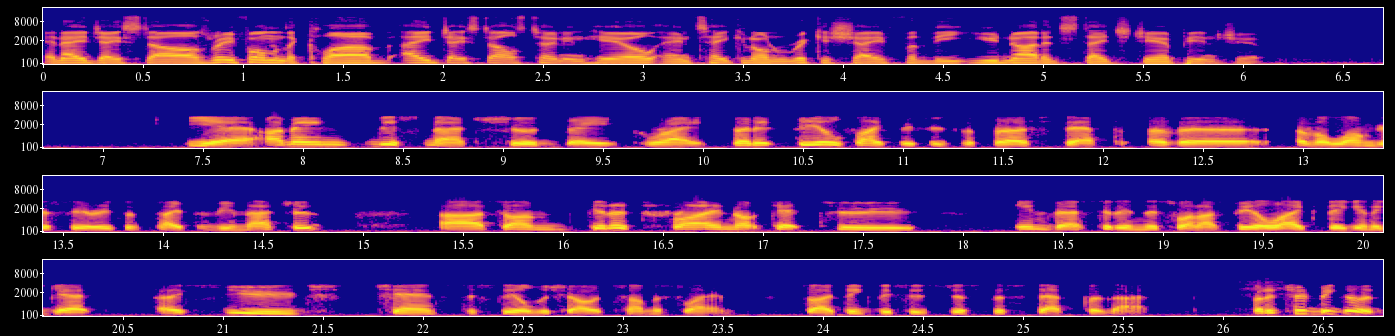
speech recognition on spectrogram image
and AJ Styles reforming the club. AJ Styles turning heel and taking on Ricochet for the United States Championship. Yeah, I mean, this match should be great, but it feels like this is the first step of a of a longer series of pay per view matches. Uh, so I'm going to try and not get too invested in this one. I feel like they're going to get a huge chance to steal the show at SummerSlam. So I think this is just the step for that. But it should be good.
